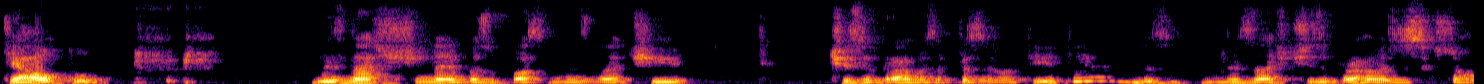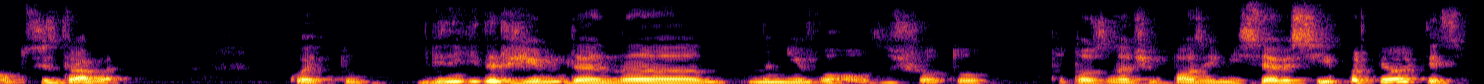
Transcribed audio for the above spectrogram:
тялото, не значи, че не е безопасен, не значи, че забравяме за презервативите, не, не значи, че забравяме за сексуалното си здраве, което винаги държим да е на, на ниво, защото по този начин пазим и себе си и партньорите си.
